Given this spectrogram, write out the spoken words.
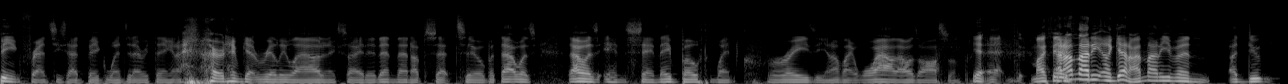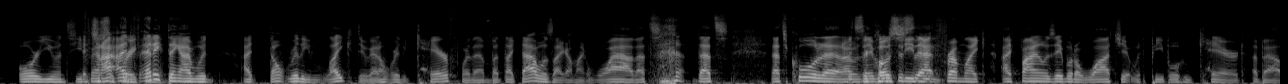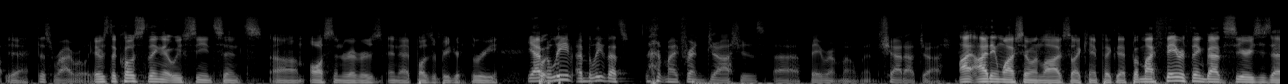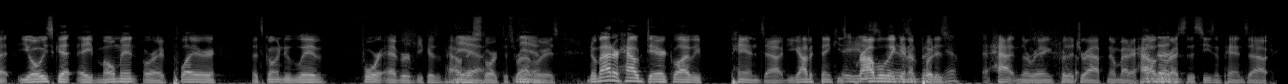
being friends, he's had big wins and everything, and I heard him get really loud and excited, and then upset too. But that was that was insane. They both went crazy, and I'm like, wow, that was awesome. Yeah, uh, my And. I'm not e- again. I'm not even a Duke or UNC fan. I, if game. anything, I would. I don't really like Duke. I don't really care for them. But like that was like I'm like wow, that's that's that's cool that I It's was able to see that from like I finally was able to watch it with people who cared about yeah, this rivalry. it was the closest thing that we've seen since um, Austin Rivers and that buzzer beater three. yeah, I believe I believe that's my friend Josh's uh, favorite moment. Shout out Josh. I, I didn't watch that one live, so I can't pick that. But my favorite thing about the series is that you always get a moment or a player that's going to live forever because of how Yeah. historic this Yeah. rivalry is. No matter how Dereck Lively pans out, you got to think he's He probably going to put big- his yeah. hat in the ring for the draft, no matter how And the rest of the season pans out.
